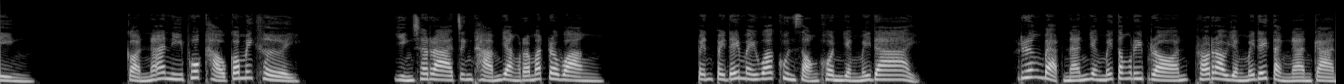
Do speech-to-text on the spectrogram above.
ริง ๆ ก่อนหน้านี้พวกเขาก็ไม่เคย หญิงชราจึงถามอย่างระมัดระวัง เป็นไปได้ไหมว่าคุณสองคนยังไม่ได้ เรื่องแบบนั้นยังไม่ต้องรีบร้อน เพราะเรายังไม่ได้แต่งงานกัน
